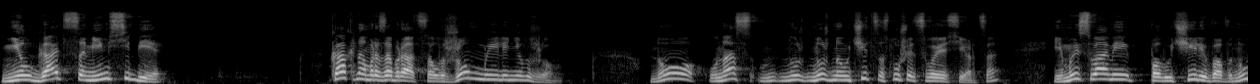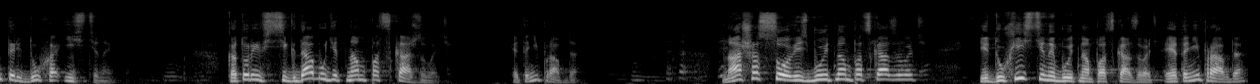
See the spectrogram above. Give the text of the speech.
Не лгать самим себе. Как нам разобраться, лжем мы или не лжем? Но у нас нужно учиться слушать свое сердце, и мы с вами получили вовнутрь Духа истины, который всегда будет нам подсказывать. Это неправда. Наша совесть будет нам подсказывать, и Дух истины будет нам подсказывать. Это неправда.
